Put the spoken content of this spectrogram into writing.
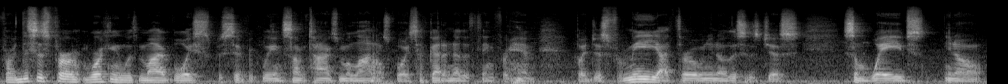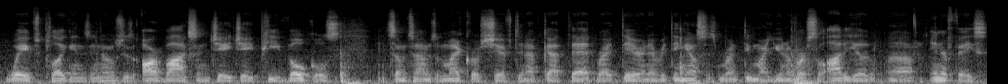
For this is for working with my voice specifically, and sometimes Milano's voice. I've got another thing for him, but just for me, I throw. You know, this is just some Waves, you know, Waves plugins, you know, which is RVox and JJP vocals, and sometimes a micro shift, and I've got that right there, and everything else is run through my universal audio uh, interface.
